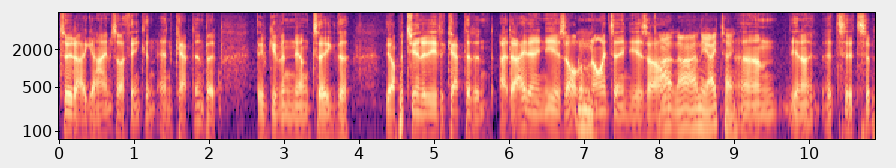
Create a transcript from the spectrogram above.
two-day games, I think, and, and captain, but they've given young Teague the the opportunity to captain at, at 18 years old or Mm. 19 years old. No, no, only 18. Um, you know, it's it's a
